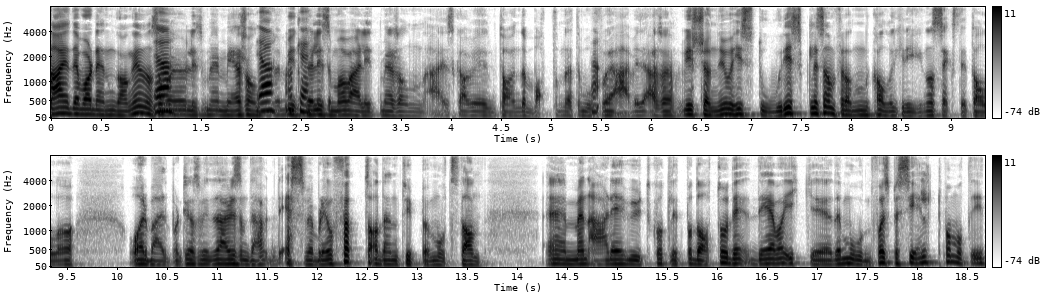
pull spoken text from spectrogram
nei, det var den gangen. Altså, ja. det liksom mer sånn, ja, okay. begynte liksom å være litt mer sånn nei, Skal vi ta en debatt om dette? Hvorfor ja. er vi det? Altså, vi skjønner jo historisk, liksom, fra den kalde krigen og 60-tallet og, og Arbeiderpartiet osv. Liksom, SV ble jo født av den type motstand. Eh, men er det utgått litt på dato? Det, det var ikke det moden for. Spesielt på en måte i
